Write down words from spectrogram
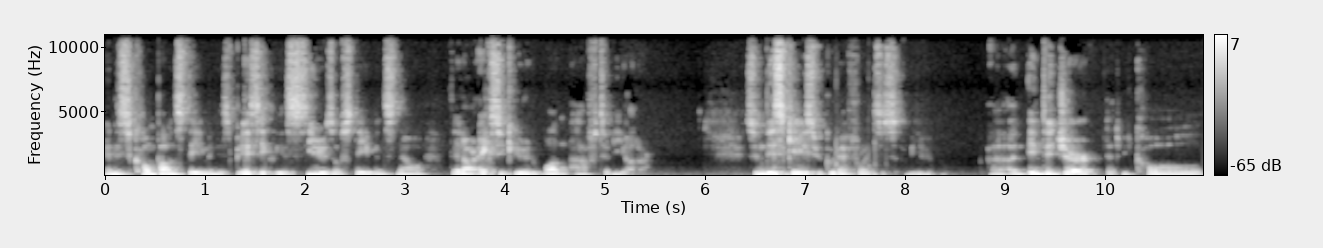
and this compound statement is basically a series of statements now that are executed one after the other. So in this case we could have for instance uh, an integer that we call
